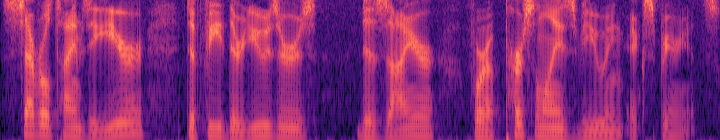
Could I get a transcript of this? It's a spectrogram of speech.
several times a year to feed their users' desire for a personalized viewing experience.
